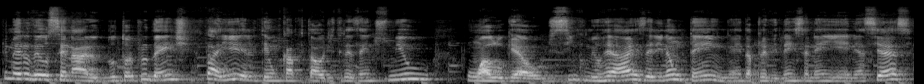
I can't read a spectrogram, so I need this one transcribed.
Primeiro veio o cenário do Doutor Prudente, daí ele tem um capital de 300 mil, um aluguel de 5 mil reais, ele não tem ainda Previdência nem INSS,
